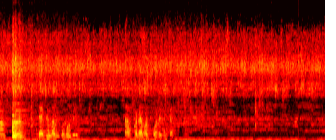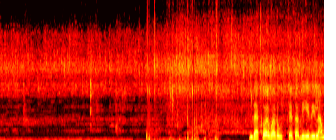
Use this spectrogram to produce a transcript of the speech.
আর দেখালাম তোমাদের। তারপরে আবার পরে দেখাচ্ছি। দেখো, এবার উচ্ছেটা দিয়ে দিলাম।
